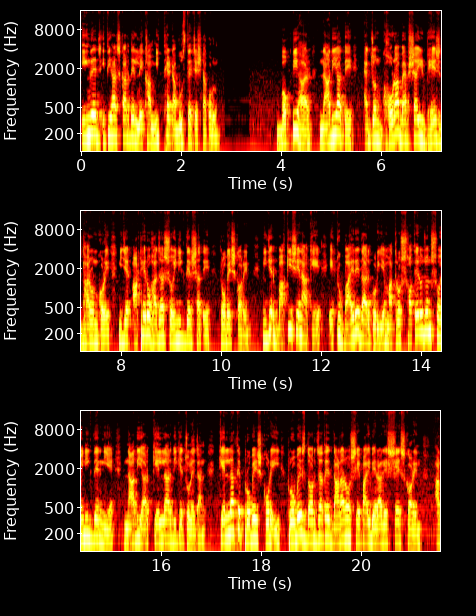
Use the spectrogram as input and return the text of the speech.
ইংরেজ ইতিহাসকারদের লেখা মিথ্যেটা বুঝতে চেষ্টা করুন। বক্তিহার নাদিয়াতে একজন ঘোড়া ব্যবসায়ীর ভেষ ধারণ করে নিজের আঠেরো হাজার সৈনিকদের সাথে প্রবেশ করেন। নিজের বাকি সেনাকে একটু বাইরে দাঁড় করিয়ে মাত্র সতেরো জন সৈনিকদের নিয়ে নাদিয়ার কেল্লার দিকে চলে যান। কেল্লাতে প্রবেশ করেই প্রবেশ দরজাতে দাঁড়ানো সেপাইদের আগে শেষ করেন আর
